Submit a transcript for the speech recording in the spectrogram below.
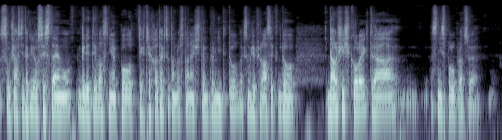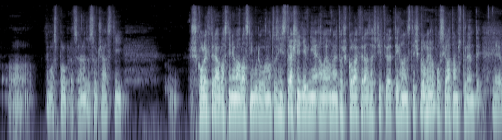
součástí takového systému, kdy ty vlastně po těch třech letech, co tam dostaneš ten první titul, tak se může přihlásit do další školy, která s ní spolupracuje. Nebo spolupracuje, to součástí školy, která vlastně nemá vlastní budovu. No to zní strašně divně, ale ona je to škola, která zaštiťuje tyhle ty školy mm-hmm. a posílá tam studenty. Jo.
